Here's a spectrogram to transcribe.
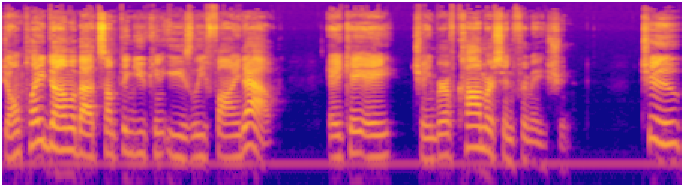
don't play dumb about something you can easily find out, aka Chamber of Commerce information. Two,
